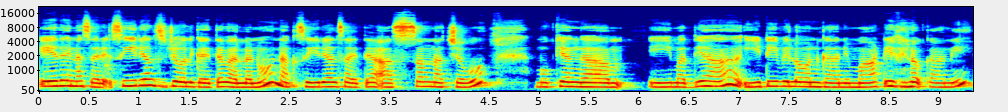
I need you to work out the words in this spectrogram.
ఏదైనా సరే సీరియల్స్ జోలికి అయితే వెళ్ళను. నాకు సీరియల్స్ అయితే అస్సలు నచ్చవు. ముఖ్యంగా ఈ మధ్య ఈటీవీలో కానీ మా టీవీలో కానీ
